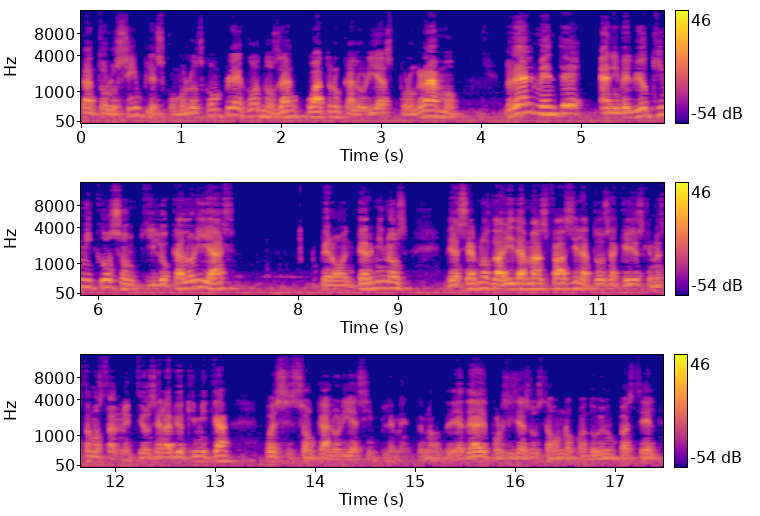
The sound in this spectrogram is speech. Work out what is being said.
tanto los simples como los complejos, nos dan 4 calorías por gramo. Realmente, a nivel bioquímico, son kilocalorías, pero en términos de hacernos la vida más fácil a todos aquellos que no estamos tan metidos en la bioquímica, pues son calorías simplemente, ¿no? De, de por sí se asusta uno cuando ve un pastel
